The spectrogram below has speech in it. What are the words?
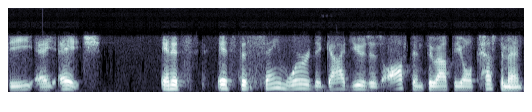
d a h. And it's it's the same word that God uses often throughout the Old Testament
